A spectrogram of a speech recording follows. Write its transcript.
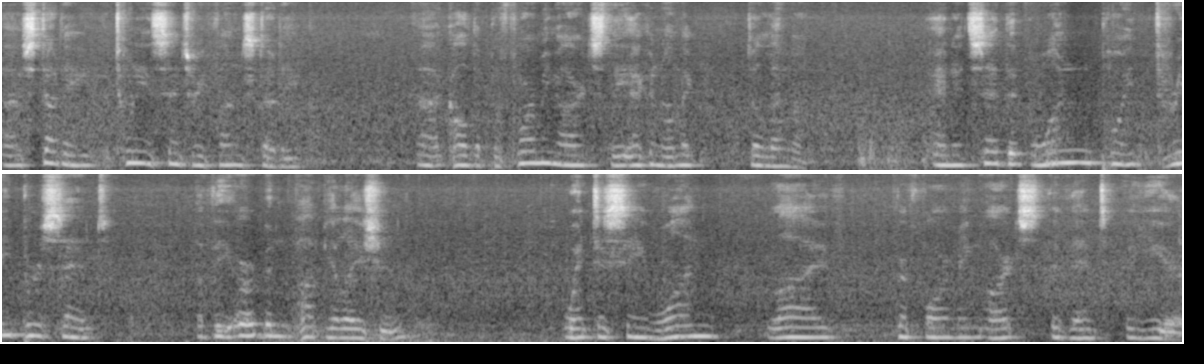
a study, a 20th century Fund study uh, called The Performing Arts, the Economic Dilemma. And it said that 1.3% of the urban population went to see one live performing arts event a year.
